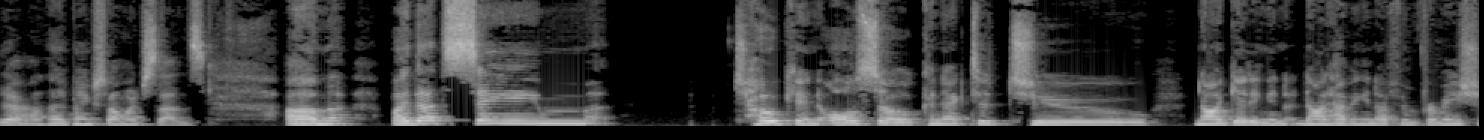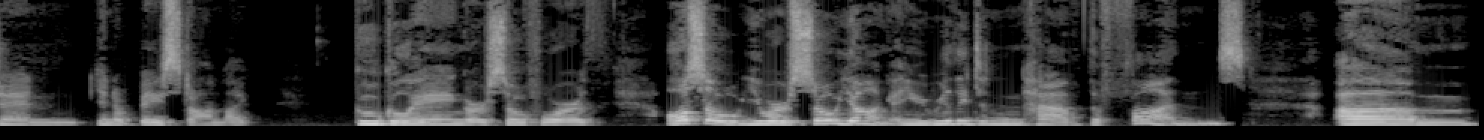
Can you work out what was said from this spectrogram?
Yeah, that makes so much sense. Um, by that same token, also connected to not getting and not having enough information you know based on like googling or so forth also you were so young and you really didn't have the funds um,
